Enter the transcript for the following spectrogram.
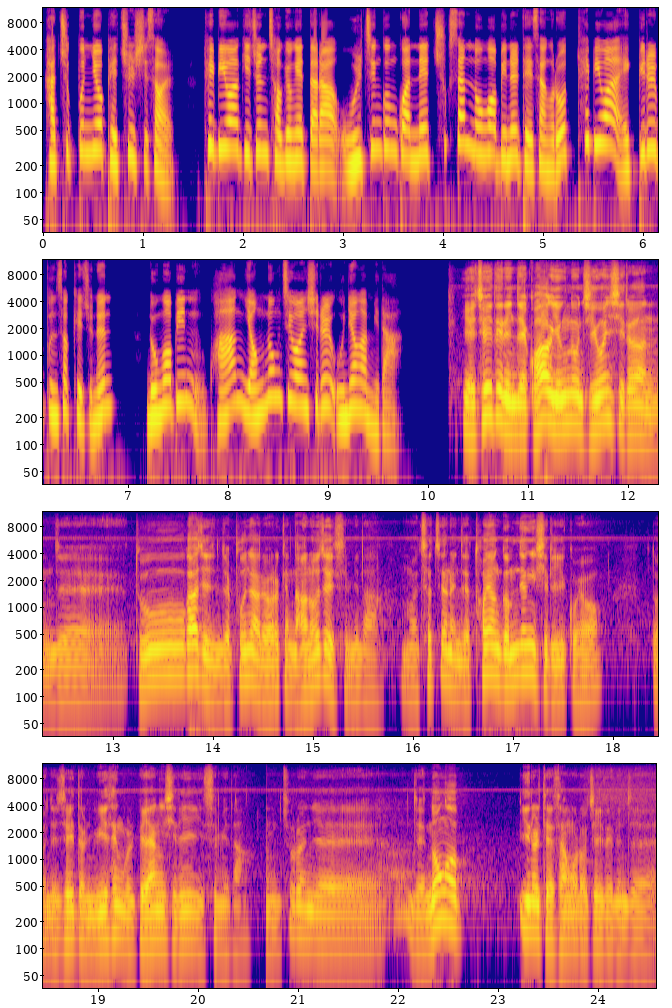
가축분뇨 배출시설, 퇴비화 기준 적용에 따라 울진군 관내 축산농업인을 대상으로 퇴비와 액비를 분석해주는 농업인 과학영농지원실을 운영합니다. 예, 저희들이 이제 과학영농지원실은 이제 두 가지 이제 분야로 이렇게 나눠져 있습니다. 뭐 첫째는 이제 토양 검증실이 있고요. 또 이제 저희들 미생물 배양실이 있습니다. 음, 주로 이제 이제 농업인을 대상으로 저희들이 이제,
